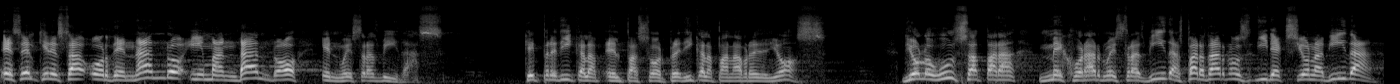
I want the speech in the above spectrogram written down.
es el quien está ordenando y mandando en nuestras vidas. ¿Qué predica el pastor? Predica la palabra de Dios. Dios lo usa para mejorar nuestras vidas, para darnos dirección a la vida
